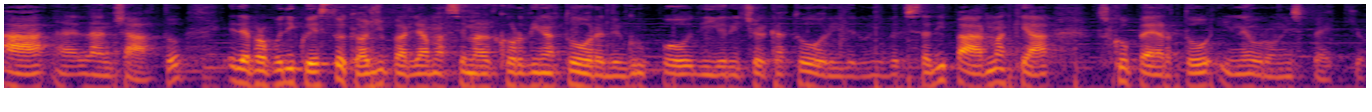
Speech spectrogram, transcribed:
ha eh, lanciato ed è proprio di questo che oggi parliamo assieme al coordinatore del gruppo di ricercatori dell'Università di Parma che ha scoperto i neuroni specchio.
